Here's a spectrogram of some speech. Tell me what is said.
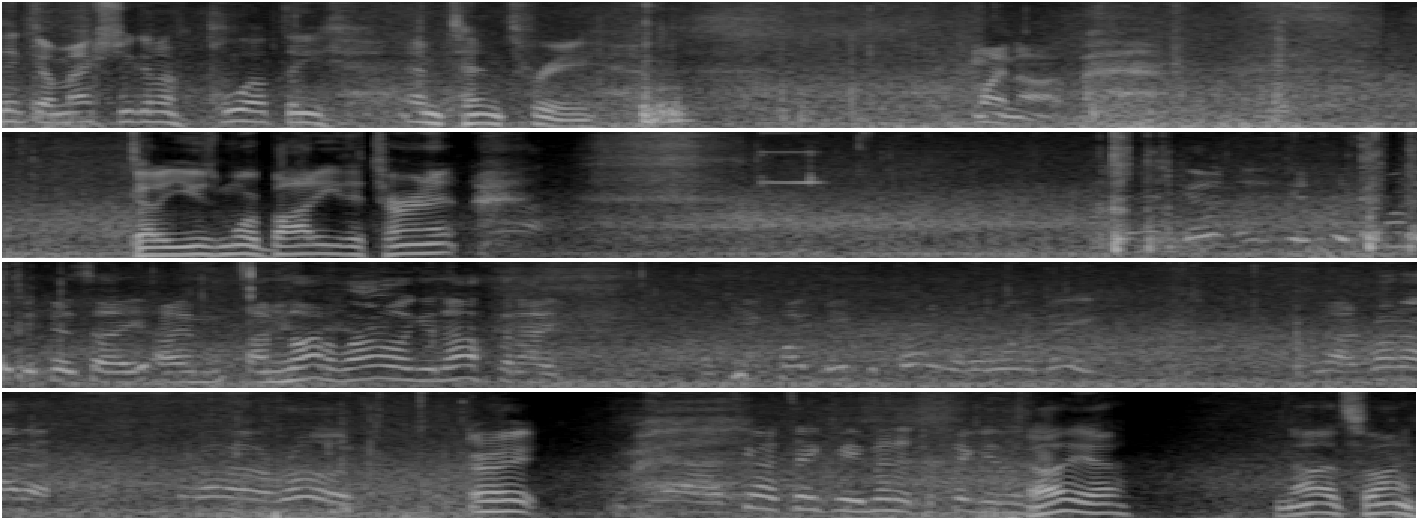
Think I'm actually gonna pull out the Mten3. Why not? Got to use more body to turn it. And good- it- It's funny because I, I'm, I'm not allowing enough and I, I can't quite make the turn that I want to make. And I run out of, run out of road. All right. Yeah, it's gonna take me a minute to figure this out. Oh yeah. No, it's fine.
